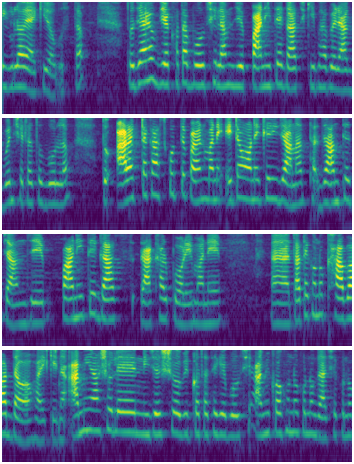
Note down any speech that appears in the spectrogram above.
এইগুলাও একই অবস্থা। তো যাই হোক, যে কথা বলছিলাম যে পানিতে গাছ কীভাবে রাখবেন, সেটা তো বললাম। তো আর একটা কাজ করতে পারেন মানে এটা অনেকেরই জানার জানতে চান যে পানিতে গাছ রাখার পরে মানে তাতে কোনো খাবার দেওয়া হয় কি না আমি আসলে নিজস্ব অভিজ্ঞতা থেকে বলছি, আমি কখনো কোনো গাছে কোনো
